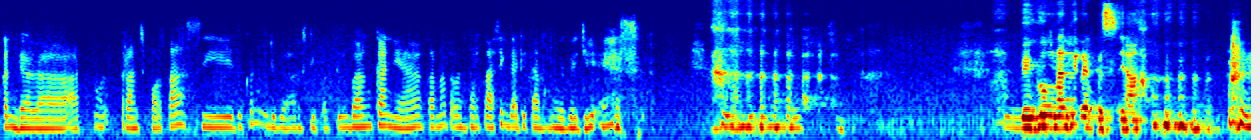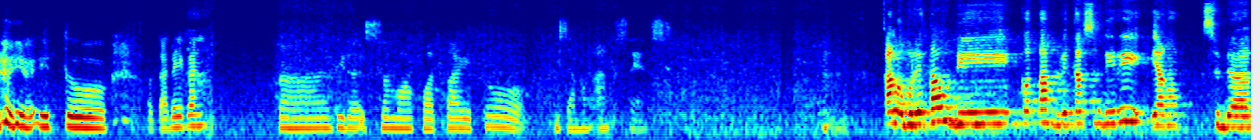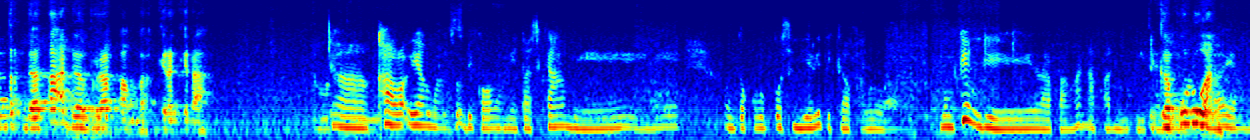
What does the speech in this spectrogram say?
kendala transportasi itu kan juga harus dipertimbangkan ya karena transportasi nggak ditanggung BPJS. bingung nanti rebesnya ya itu. Makanya kan uh, tidak semua kota itu bisa mengakses. Kalau boleh tahu di kota Blitar sendiri yang sudah terdata ada berapa mbak kira-kira Nah, kalau yang masuk di komunitas kami ini untuk lupus sendiri 30 mungkin di lapangan akan lebih tiga puluhan? yang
